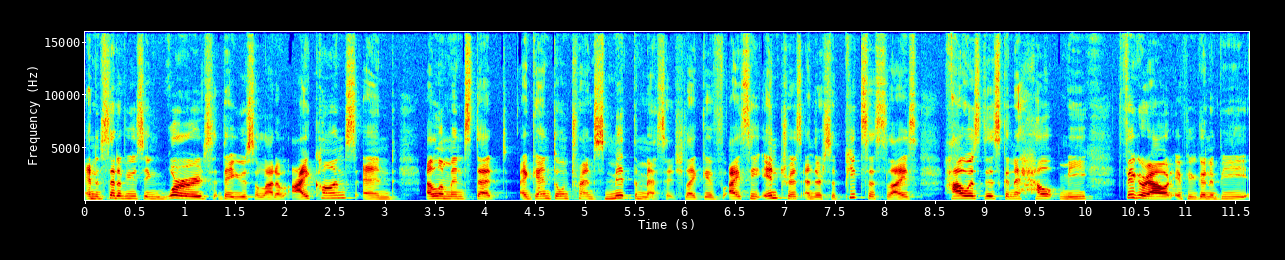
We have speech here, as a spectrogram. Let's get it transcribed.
and instead of using words, they use a lot of icons and elements that, again, don't transmit the message. Like if I see interest and there's a pizza slice, how is this going to help me figure out if you're going to be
